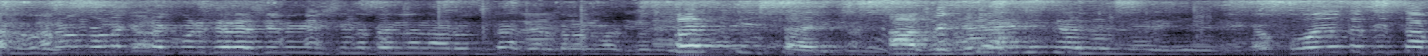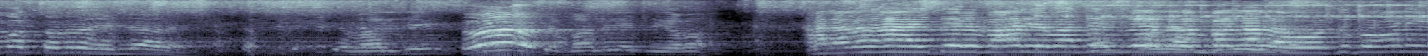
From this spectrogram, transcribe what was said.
అనుకున్న కాడ గుడిసెలేసి నువ్వు ఈ చిన్న పిల్లని అడుగుతుంటే జలతలను పట్టుకుని. ప్రతిసారి. ఆ గుంజలేని పిల్లలు పోయితే సిద్ధపడుతుంది ఏం చేయాలి? మనిషి చెప్పాలి కదా ఇద్దరు భార్య బల్లలో ఓసుకొని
